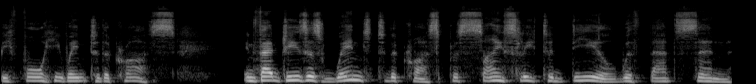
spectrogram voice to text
before he went to the cross. In fact, Jesus went to the cross precisely to deal with that sin,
